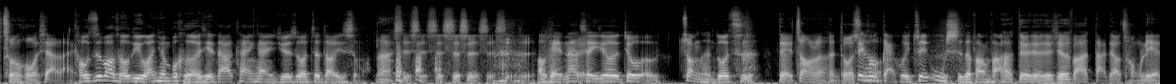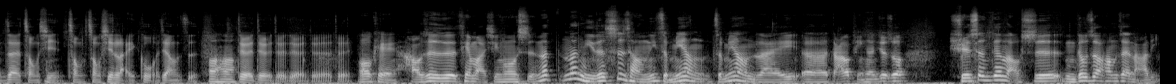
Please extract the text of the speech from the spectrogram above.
存活下来，投资报酬率完全不合，而且大家看一看，你觉得说这到底是什么？嗯，是是是是是是是。是，OK，那所以就就撞了很多次，对，撞了很多，次，最后改回最务实的方法，啊，对对对，就是把它打掉重练，再重新重重新来过这样子，对对对对对对对，OK，好，这是天马行空式，那那你的市场你怎么样怎么样来呃达到平衡？就是说学生跟老师你都知道他们在哪里，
